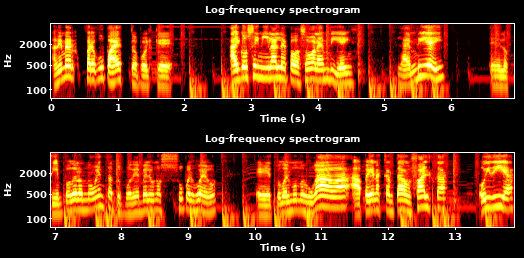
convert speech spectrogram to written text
A mí me preocupa esto porque algo similar le pasó a la NBA. La NBA, en los tiempos de los 90, tú podías ver unos super juegos. Eh, todo el mundo jugaba, apenas cantaban falta. Hoy día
